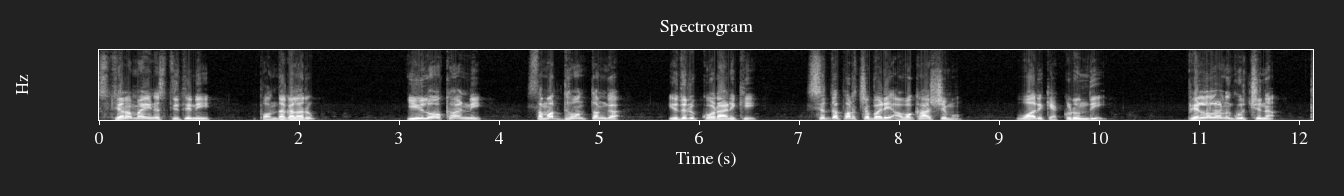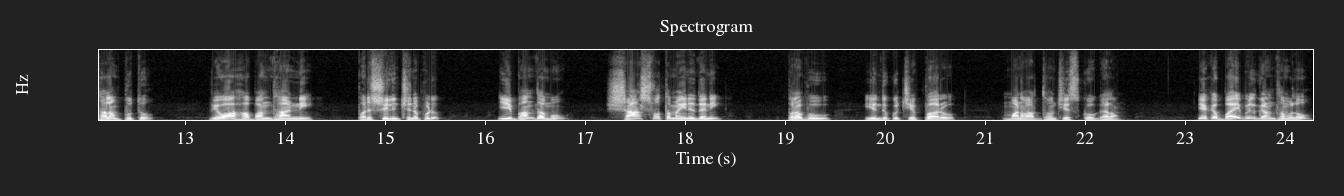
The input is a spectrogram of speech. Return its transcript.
స్థిరమైన స్థితిని పొందగలరు? ఈ లోకాన్ని సమర్థవంతంగా ఎదుర్కోవడానికి సిద్ధపరచబడే అవకాశము వారికెక్కడుంది? పిల్లలను గుర్చిన తలంపుతో వివాహ బంధాన్ని పరిశీలించినప్పుడు ఈ బంధము శాశ్వతమైనదని ప్రభు ఎందుకు చెప్పారో మనం అర్థం చేసుకోగలం. ఇక బైబిల్ గ్రంథములో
